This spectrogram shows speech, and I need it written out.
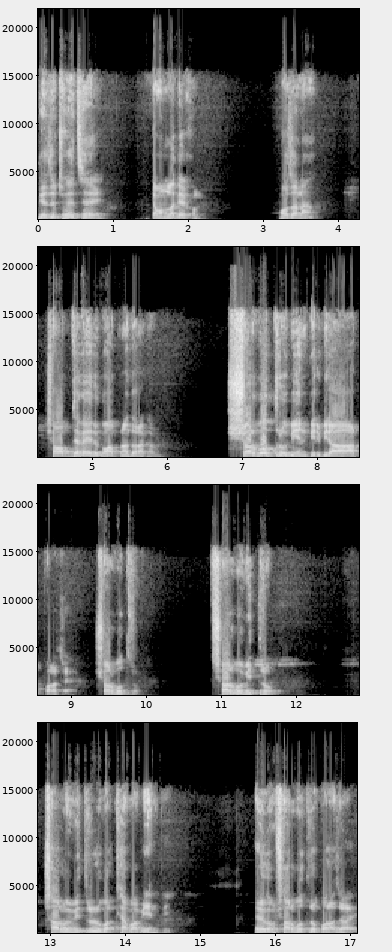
গেজেট হয়েছে? কেমন লাগে এখন? মজা না? সব জায়গায় এরকম আপনার ধরা খাবেন সর্বত্র বিএনপির বিরাট পরাজয়, সর্বত্র। সর্বমিত্র। সর্বমিত্রের উপর খেপা বিএনপি। এরকম সর্বত্র পরাজয়।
